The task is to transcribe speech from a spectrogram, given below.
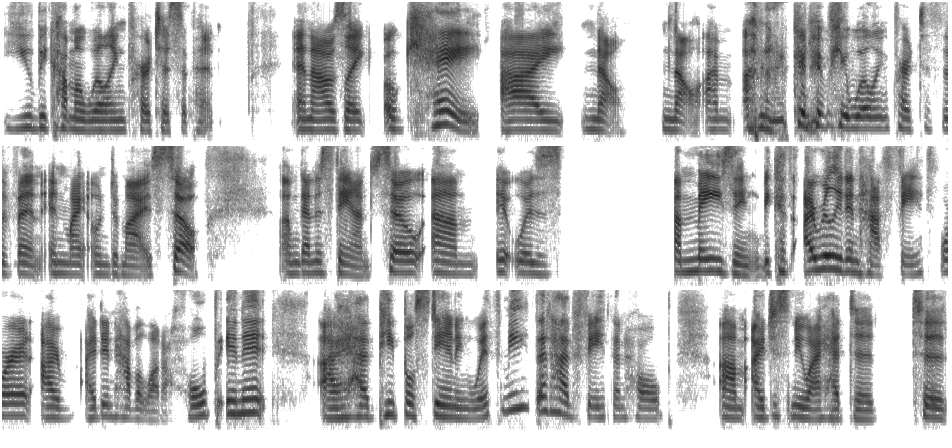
you become a willing participant. And I was like, okay, I no, no, I'm I'm not going to be a willing participant in my own demise. So I'm going to stand. So um, it was amazing because I really didn't have faith for it. I, I didn't have a lot of hope in it. I had people standing with me that had faith and hope. Um, I just knew I had to to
